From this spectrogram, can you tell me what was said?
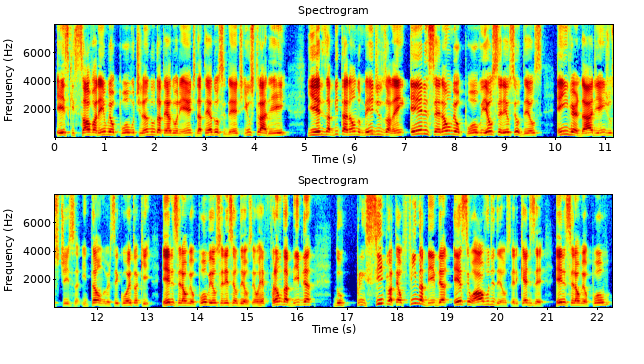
Eis que salvarei o meu povo, tirando-o da terra do Oriente, da terra do Ocidente, e os trarei, e eles habitarão no meio de Jerusalém, eles serão o meu povo, e eu serei o seu Deus, em verdade e em justiça. Então, no versículo 8 aqui, eles serão o meu povo e eu serei seu Deus. É o refrão da Bíblia do princípio até o fim da Bíblia, esse é o alvo de Deus. Ele quer dizer: Ele será o meu povo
